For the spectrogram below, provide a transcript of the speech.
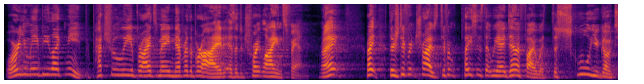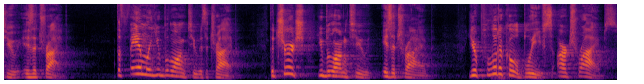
Or you may be like me, perpetually a bridesmaid, never the bride, as a Detroit Lions fan, right? Right? There's different tribes, different places that we identify with. The school you go to is a tribe. The family you belong to is a tribe. The church you belong to is a tribe. Your political beliefs are tribes.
